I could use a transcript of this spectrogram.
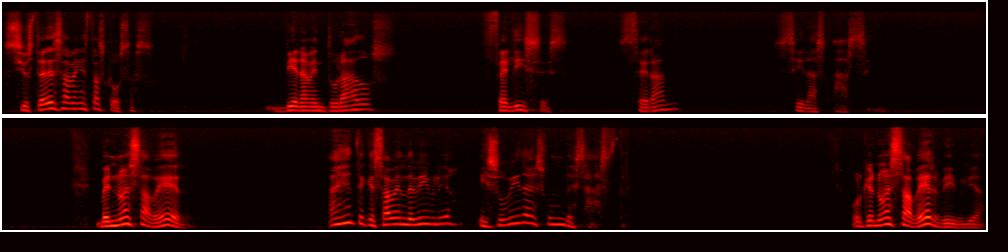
si ustedes saben estas cosas, bienaventurados, felices serán si las hacen. Ven, no es saber. Hay gente que saben de Biblia y su vida es un desastre. Porque no es saber Biblia,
